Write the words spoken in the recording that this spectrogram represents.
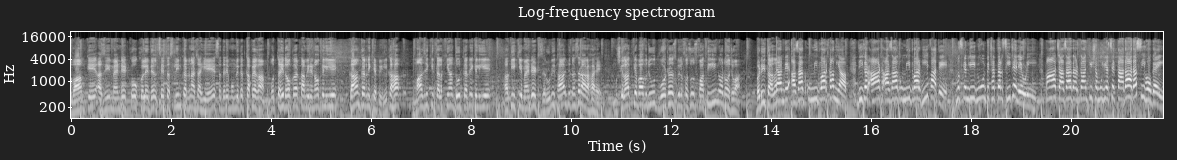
अवाम के अजीम मैंडेट को खुले दिल से तस्लीम करना चाहिए, सदर मुमलिकत का पैगाम। मुतहद होकर तामीर नौ के लिए काम करने की अपील, कहा, माजी की तलखियाँ दूर करने के लिए हकीकी मैंडेट ज़रूरी था जो नज़र आ रहा है। मुश्किल के बावजूद वोटर्स बिलखसूस खातन और नौजवान। बड़ी तादाद में आज़ाद उम्मीदवार कामयाब। दीगर आठ आज़ाद उम्मीदवार भी पाते मुस्लिम लीग नून पिछहत्तर सीटें ले उड़ी। पाँच आज़ाद अरकान की शमूलियत ऐसी तादाद अस्सी हो गई।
